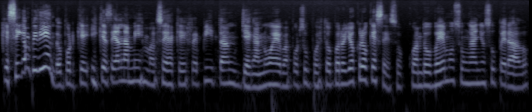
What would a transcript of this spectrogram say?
que, sigan pidiendo porque, y que sean las mismas, o sea, que repitan, llegan nuevas, por supuesto, pero yo creo que es eso, cuando vemos un año superado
